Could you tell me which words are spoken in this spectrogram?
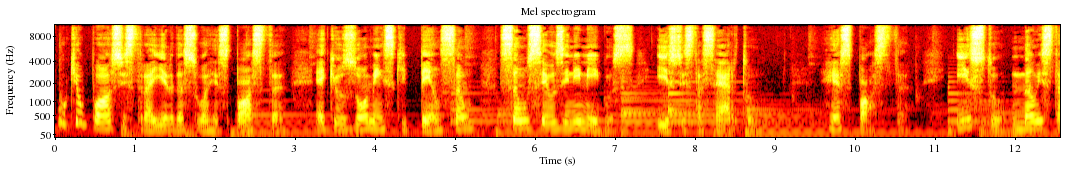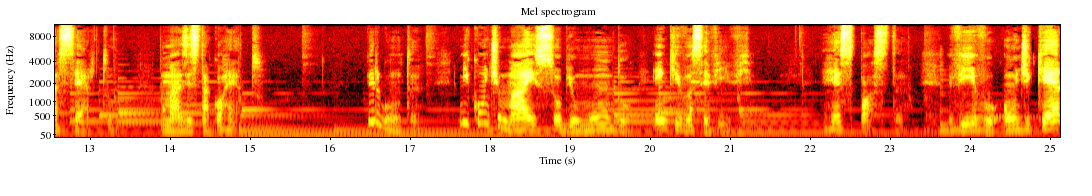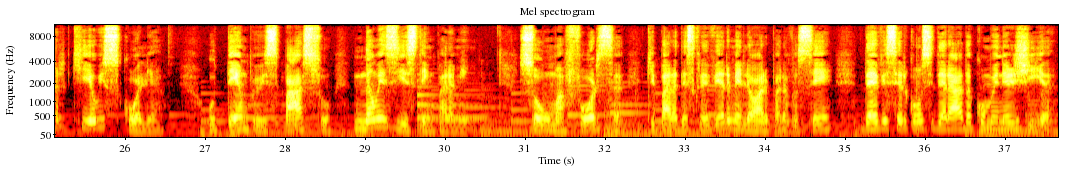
O que eu posso extrair da sua resposta é que os homens que pensam são os seus inimigos. Isso está certo? Resposta: Isto não está certo, mas está correto. Pergunta: Me conte mais sobre o mundo em que você vive. Resposta: Vivo onde quer que eu escolha. O tempo e o espaço não existem para mim. Sou uma força que, para descrever melhor para você, deve ser considerada como energia.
